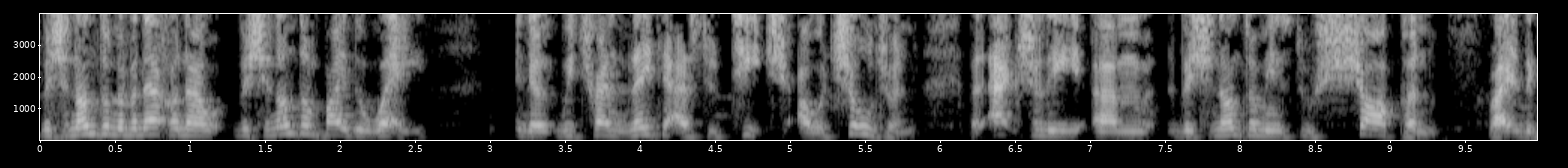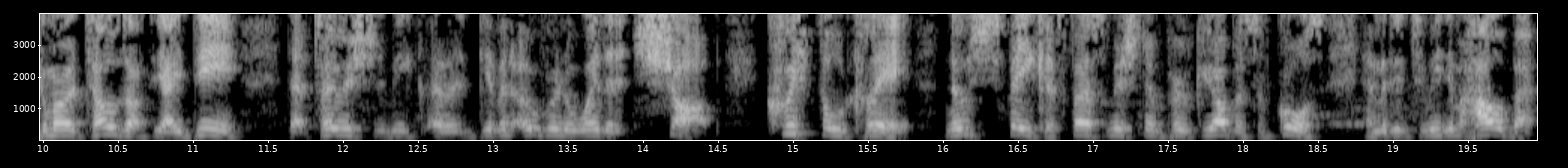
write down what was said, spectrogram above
Vishinantum levanecha. Now, Vishinantum, by the way, you know, we translate it as to teach our children, but actually, um, Vishnanto means to sharpen, right? The Gemara tells us the idea that Torah should be uh, given over in a way that it's sharp, crystal clear, no spakers. First Mishnah and Pirkei Avos, of course, Hamidin Tamidim Halba.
